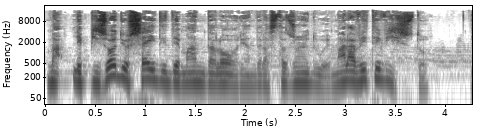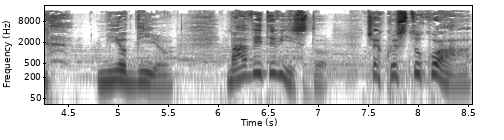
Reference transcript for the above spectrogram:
ma l'episodio 6 di The Mandalorian della stagione 2, ma l'avete visto? Mio Dio, ma avete visto? Cioè, questo qua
